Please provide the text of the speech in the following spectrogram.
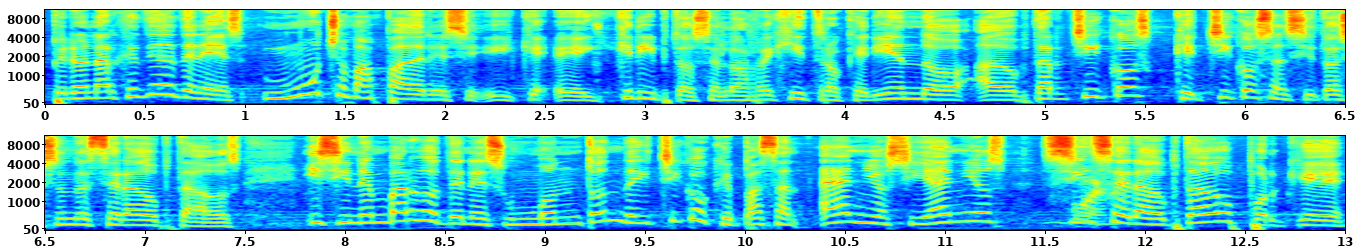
pero en Argentina tenés mucho más padres y, eh, inscriptos en los registros queriendo adoptar chicos que chicos en situación de ser adoptados. Y sin embargo tenés un montón de chicos que pasan años y años sin ser adoptados porque,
